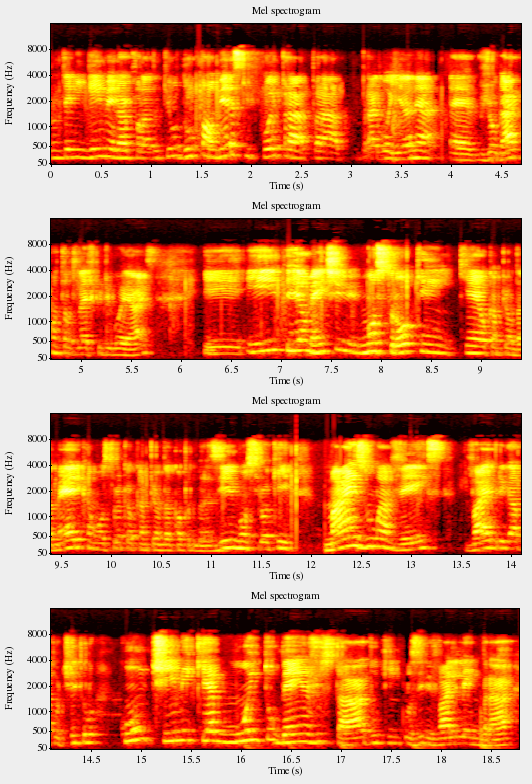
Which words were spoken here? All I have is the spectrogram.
não tem ninguém melhor falar do que o do Palmeiras, que foi para Goiânia é, jogar contra o Atlético de Goiás. E, e, realmente mostrou quem, quem é o campeão da América, mostrou que é o campeão da Copa do Brasil, mostrou que mais uma vez vai brigar por título com um time que é muito bem ajustado, que inclusive vale lembrar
